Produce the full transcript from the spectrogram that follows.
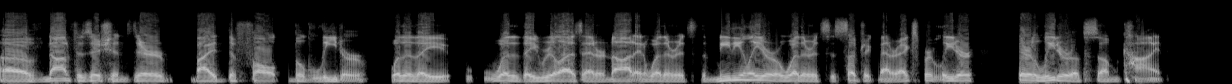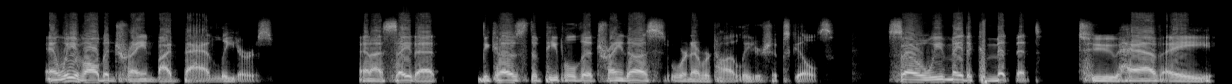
of non physicians, they're by default the leader whether they whether they realize that or not and whether it's the meeting leader or whether it's the subject matter expert leader they're a leader of some kind. And we have all been trained by bad leaders. And i say that because the people that trained us were never taught leadership skills. So we've made a commitment to have a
